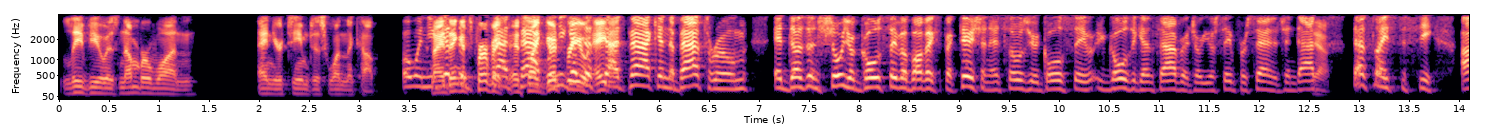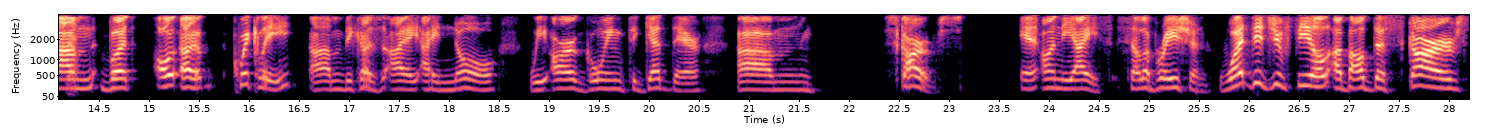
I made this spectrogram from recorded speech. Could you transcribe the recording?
leave you as number one and your team just won the cup. Well, when you I get think the it's perfect. It's pack- like, good when for you you. get stat pack in the bathroom, it doesn't show your goal save above expectation. It shows your goals save your goals against average or your save percentage, and that Yeah. that's nice to see. Um, but oh, uh, quickly, um, because I I know we are going to get there. Um, scarves and on the ice celebration. What did you feel about the scarves,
